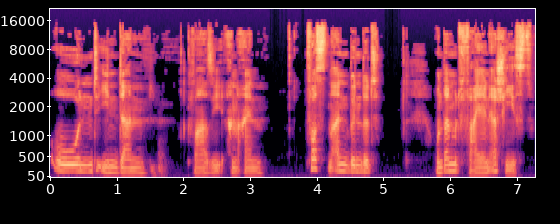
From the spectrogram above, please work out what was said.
und ihn dann quasi an einen Pfosten anbindet und dann mit Pfeilen erschießt.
